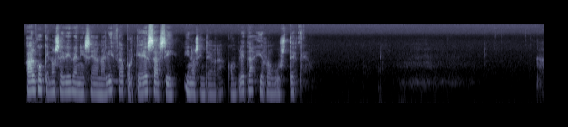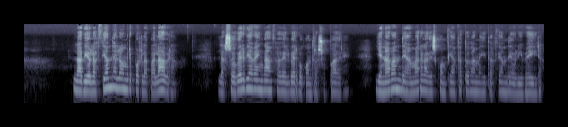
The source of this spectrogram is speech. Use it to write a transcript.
algo que no se vive ni se analiza porque es así y nos integra, completa y robustece. La violación del hombre por la palabra, la soberbia venganza del verbo contra su padre, llenaban de amarga desconfianza toda meditación de Oliveira,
